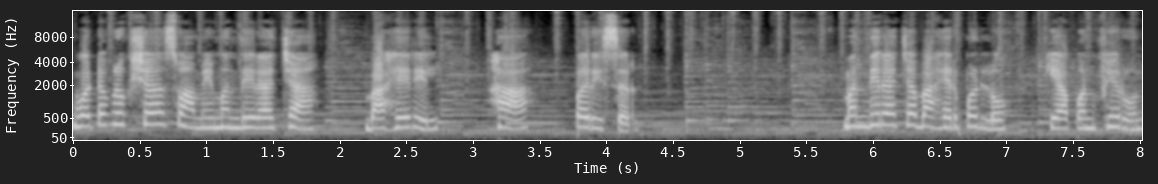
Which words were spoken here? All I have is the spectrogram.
वटवृक्ष स्वामी मंदिराच्या बाहेरील हा परिसर. मंदिराच्या बाहेर पडलो की आपण फिरून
